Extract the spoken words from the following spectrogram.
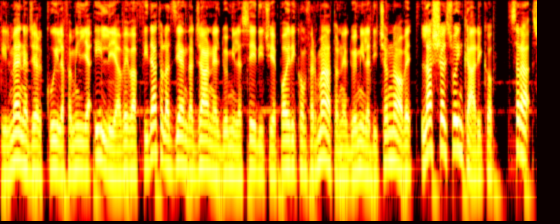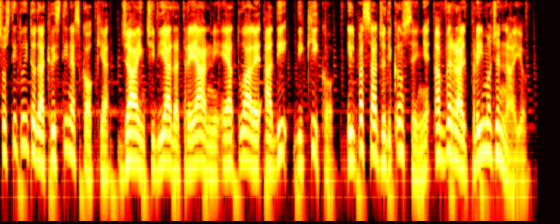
il manager cui la famiglia Illy aveva affidato l'azienda già nel 2016 e poi riconfermato nel 2019, lascia il suo incarico. Sarà sostituito da Cristina Scocchia, già in CDA da tre anni e attuale AD di Kiko. Il passaggio di consegne avverrà il primo gennaio.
